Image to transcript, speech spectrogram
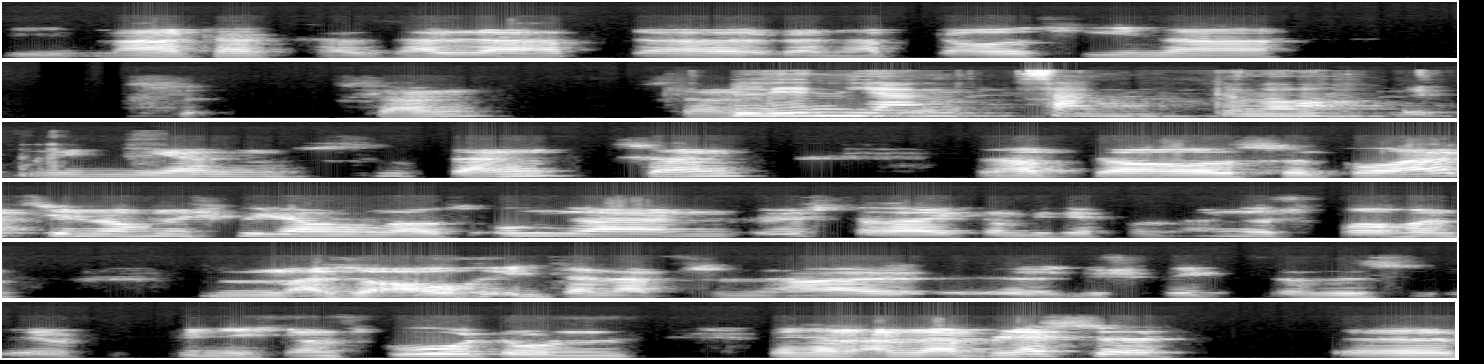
die Marta Casalla habt ihr, dann habt ihr aus China Zhang. Zhang Lin Yang Zhang, genau. Lin Yang Zhang, Zhang. Dann habt ihr aus Kroatien noch eine Spielerin, aus Ungarn, Österreich, habe ich ja schon angesprochen. Hm, also auch international äh, gespickt. Das ist, äh, finde ich, ganz gut. Und wenn dann Anna Blässe äh,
